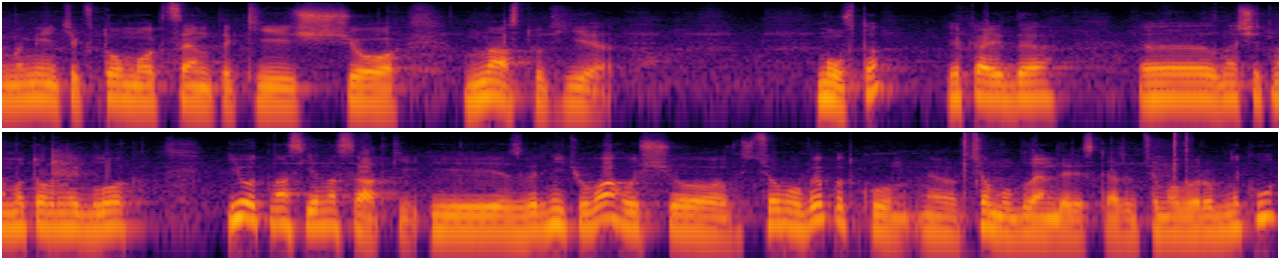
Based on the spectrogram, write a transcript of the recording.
моментик в тому акцент такий, що в нас тут є муфта, яка йде е, значить, на моторний блок. І от у нас є насадки. І зверніть увагу, що в цьому випадку, е, в цьому блендері, скажімо, в цьому виробнику,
